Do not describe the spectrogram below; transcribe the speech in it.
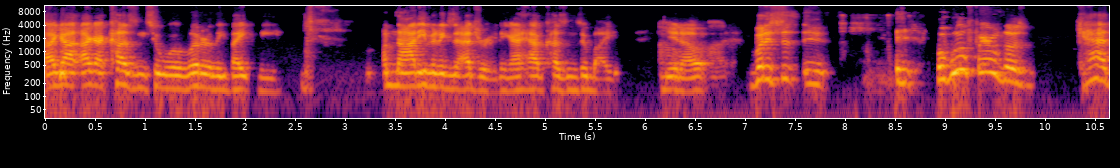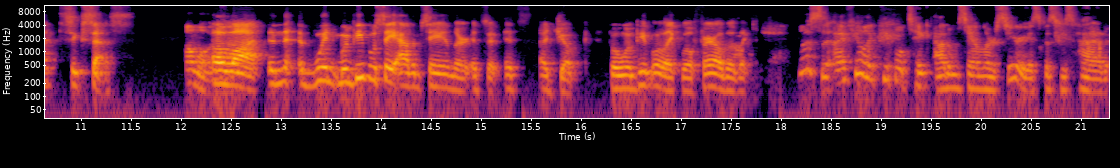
I got I got cousins who will literally bite me. I'm not even exaggerating. I have cousins who bite. you oh, know, God. But it's just, it, it- but Will Ferrell those had success. Oh, a lot. And when when people say Adam Sandler, it's a it's a joke. But when people are like Will Ferrell, they're like, Listen, I feel like people take Adam Sandler serious because he's had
